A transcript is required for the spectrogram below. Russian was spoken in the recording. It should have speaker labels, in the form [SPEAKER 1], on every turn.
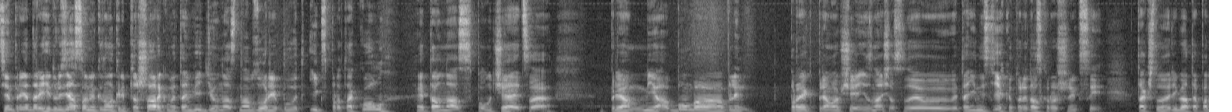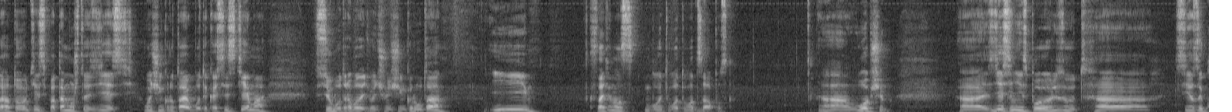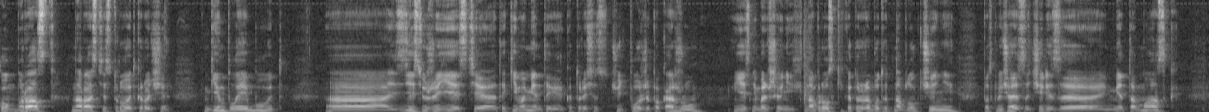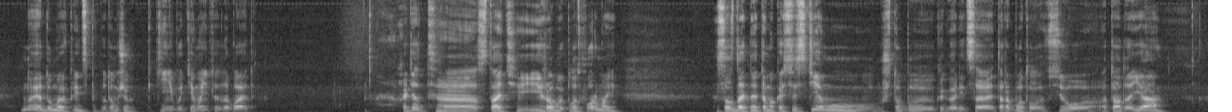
[SPEAKER 1] Всем привет, дорогие друзья, с вами канал CryptoShark. В этом видео у нас на обзоре будет X-протокол. Это у нас получается прям мега-бомба, блин, проект прям вообще, я не знаю, сейчас э, это один из тех, который даст хорошие иксы. Так что, ребята, подготовьтесь, потому что здесь очень крутая будет экосистема. Все будет работать очень-очень круто. И, кстати, у нас будет вот-вот запуск. А, в общем, а, здесь они используют а, с языком Rust. На Rust строят, короче, геймплей будет. А, здесь уже есть э, такие моменты, которые сейчас чуть позже покажу. Есть небольшие у них наброски, которые работают на блокчейне, подключаются через э, MetaMask. Ну, я думаю, в принципе, потом еще какие-нибудь темы они туда добавят. Хотят э, стать игровой платформой, создать на этом экосистему, чтобы, как говорится, это работало все от А до Я,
